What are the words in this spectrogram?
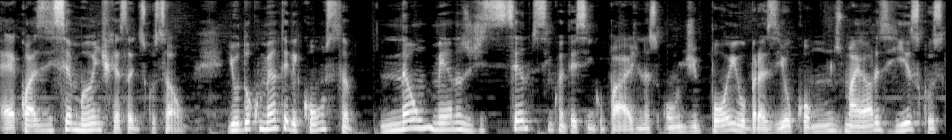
é quase semântica essa discussão. E o documento ele consta não menos de 155 páginas, onde põe o Brasil como um dos maiores riscos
